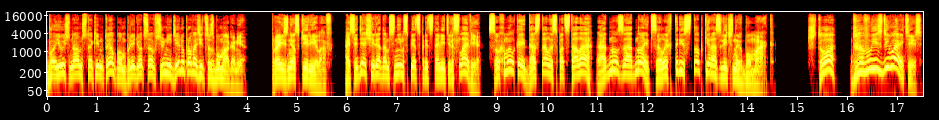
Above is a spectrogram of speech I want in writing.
Боюсь, нам с таким темпом придется всю неделю провозиться с бумагами», произнес Кириллов. А сидящий рядом с ним спецпредставитель Слави с ухмылкой достал из-под стола одну за одной целых три стопки различных бумаг. «Что? Да вы издеваетесь!»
